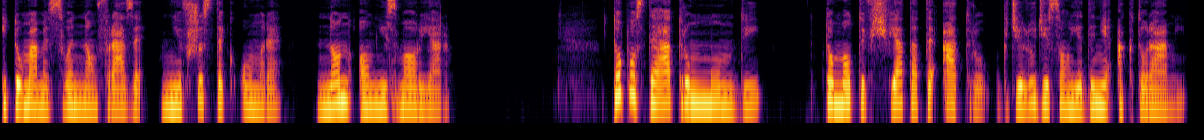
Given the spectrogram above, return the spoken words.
I tu mamy słynną frazę nie wszystek umrę, non omnis moriar. Topos Teatrum Mundi to motyw świata teatru, gdzie ludzie są jedynie aktorami.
